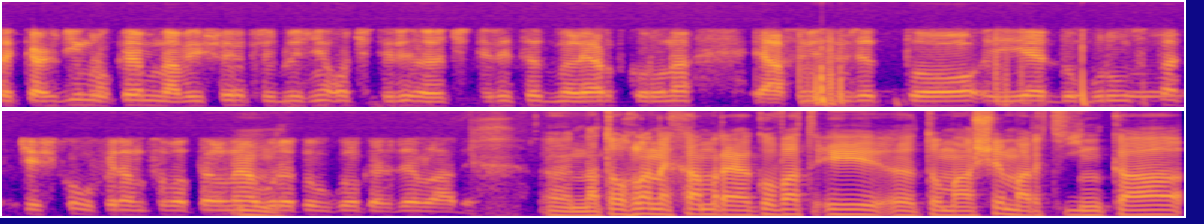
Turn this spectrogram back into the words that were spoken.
se každým rokem navyšuje přibližně o 40 miliard korun. Já si myslím, že to je do budoucna těžko ufinancovatelné hmm. a bude to úkol každé vlády. Na tohle nechám reagovat i eh, Tomáše Martínka,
